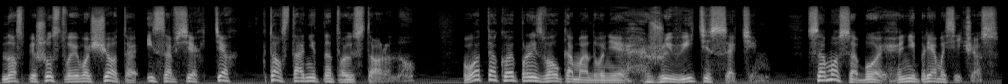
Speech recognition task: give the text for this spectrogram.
но спешу с твоего счета и со всех тех, кто встанет на твою сторону. Вот такой произвол командования. Живите с этим. Само собой, не прямо сейчас.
